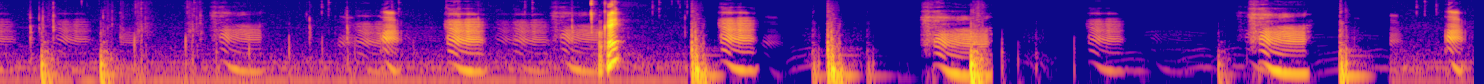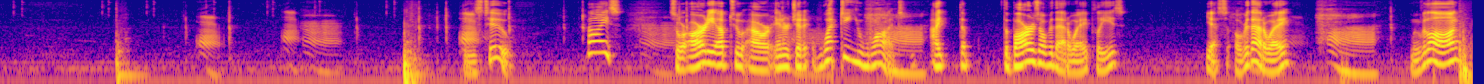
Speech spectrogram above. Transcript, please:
Okay. These two. Nice. So we're already up to our energetic. What do you want? Ah. I the the bars over that away, please. Yes, over that away. Ah. Move along.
